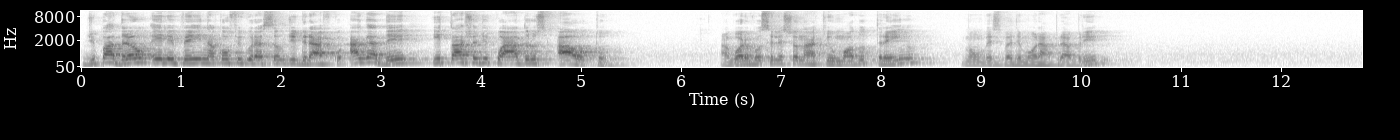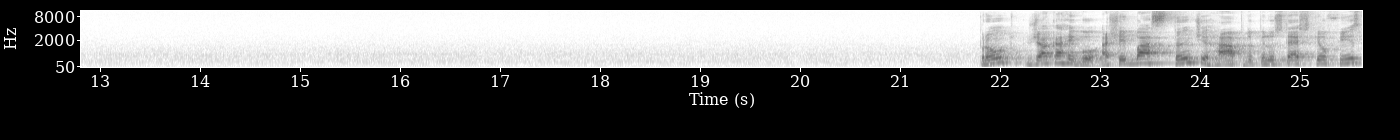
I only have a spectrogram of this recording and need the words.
De padrão, ele vem na configuração de gráfico HD e taxa de quadros alto. Agora eu vou selecionar aqui o modo treino. Vamos ver se vai demorar para abrir. Pronto, já carregou. Achei bastante rápido. Pelos testes que eu fiz,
